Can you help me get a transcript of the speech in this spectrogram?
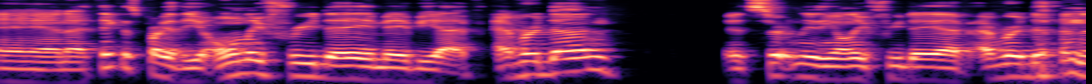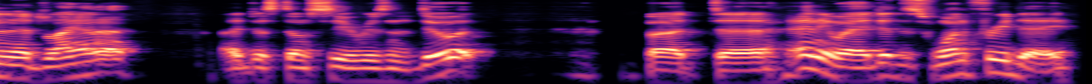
And I think it's probably the only free day maybe I've ever done. It's certainly the only free day I've ever done in Atlanta. I just don't see a reason to do it. But uh, anyway, I did this one free day,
